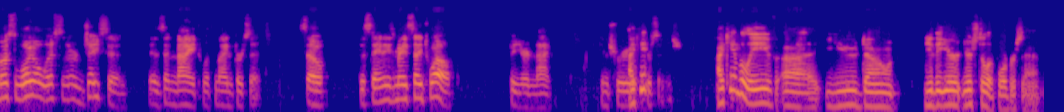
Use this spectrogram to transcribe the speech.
most loyal listener, Jason, is in ninth with nine percent. So the standings may say twelve, but you're ninth in true I can't- percentage. I can't believe uh, you don't. You that you're you're still at four percent.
